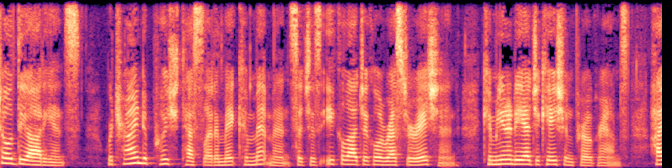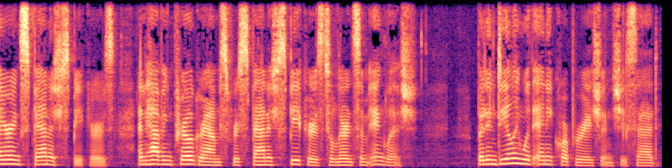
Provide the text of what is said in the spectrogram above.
told the audience we're trying to push Tesla to make commitments such as ecological restoration, community education programs, hiring Spanish speakers, and having programs for Spanish speakers to learn some English. But in dealing with any corporation, she said,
